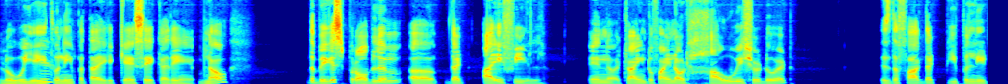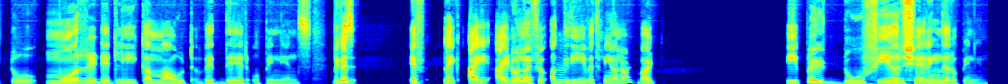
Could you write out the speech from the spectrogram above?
लोगों को यही Yeah. तो नहीं पता है कि कैसे करें नाउ द बिगेस्ट प्रॉब्लम दैट आई फील in uh, trying to find out how we should do it is the fact that people need to more readily come out with their opinions. Because if like i i don't know if you Hmm. agree with me or not but people do fear sharing their opinion.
